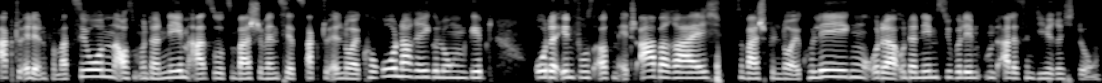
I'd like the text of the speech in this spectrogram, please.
aktuelle Informationen aus dem Unternehmen, also zum Beispiel, wenn es jetzt aktuell neue Corona-Regelungen gibt oder Infos aus dem HR-Bereich, zum Beispiel neue Kollegen oder Unternehmensjubiläen und alles in die Richtung.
